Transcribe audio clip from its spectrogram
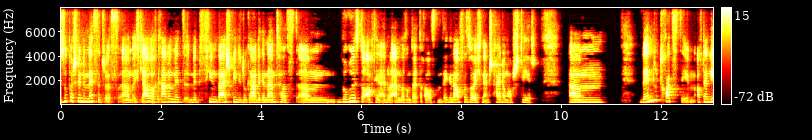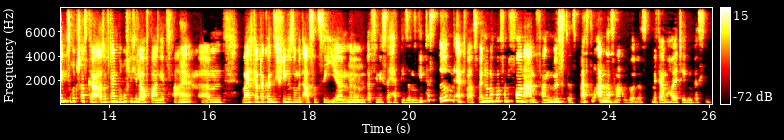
super schöne Messages. Ähm, ich glaube auch mhm. gerade mit, mit vielen Beispielen, die du gerade genannt hast, ähm, berührst du auch den einen oder anderen da draußen, der genau für solchen Entscheidungen auch steht. Ähm, wenn du trotzdem auf dein Leben zurückschaust, also auf deine berufliche Laufbahn jetzt vor allem, mhm. weil ich glaube, da können sich viele so mit assoziieren, mhm. dass sie nicht so happy sind. Gibt es irgendetwas, wenn du nochmal von vorne anfangen müsstest, was du anders mhm. machen würdest mit deinem heutigen Wissen?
